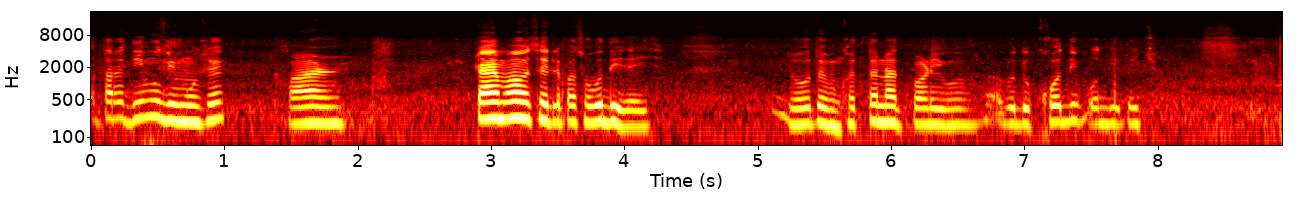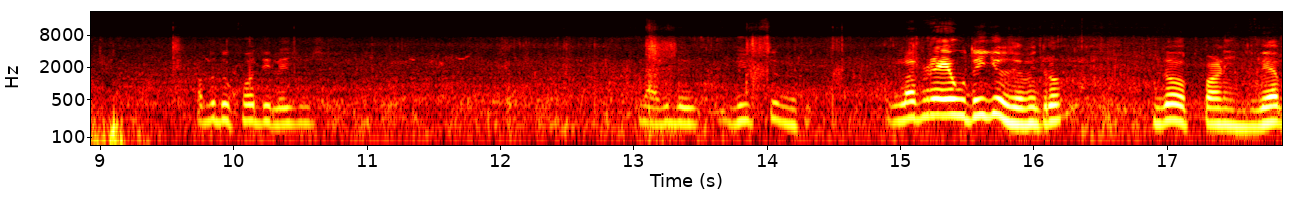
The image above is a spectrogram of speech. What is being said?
અત્યારે ધીમું ધીમું છે, પણ ટાઈમ આવે છે એટલે પાછું વધી જાય છે. જો એમ ખતરનાક પાણી આ બધું ખોદી પોદી લઈ છું આ બધું ખોદી લઈ ગયું આ બધું વીજ છે લફરે એવું થઈ ગયું છે, મિત્રો. જો પાણી વેબ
